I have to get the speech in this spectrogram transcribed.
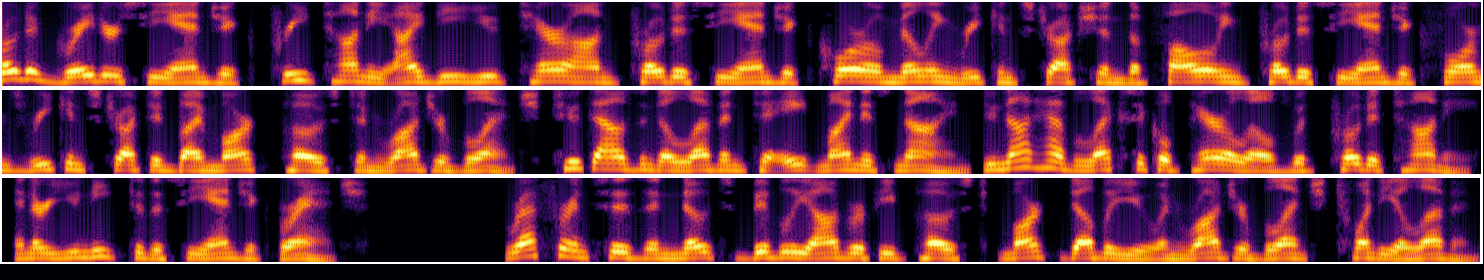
Proto-Greater Siangic Pre-Tani IDU Taraon Proto-Siangic Koro Milang Reconstruction The following Proto-Siangic forms reconstructed by Mark Post and Roger Blench 2011-8-9 do not have lexical parallels with Proto-Tani, and are unique to the Siangic branch. References and notes Bibliography Post, Mark W. and Roger Blench 2011.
